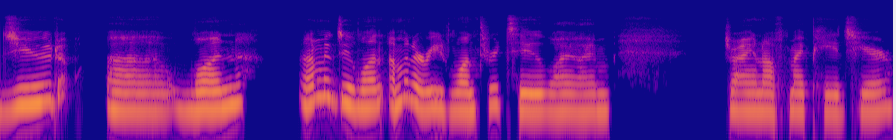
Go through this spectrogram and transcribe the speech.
Jude uh, one. I'm going to do one. I'm going to read one through two while I'm drying off my page here.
